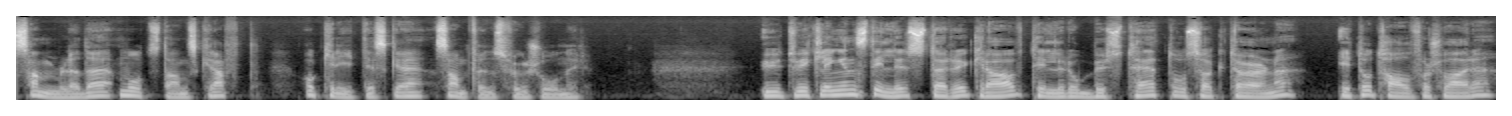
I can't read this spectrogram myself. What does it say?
samlede motstandskraft og kritiske samfunnsfunksjoner. Utviklingen stiller større krav til robusthet hos aktørene, i totalforsvaret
